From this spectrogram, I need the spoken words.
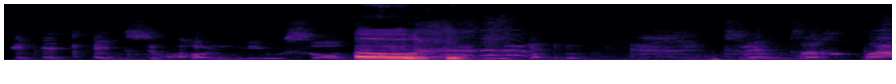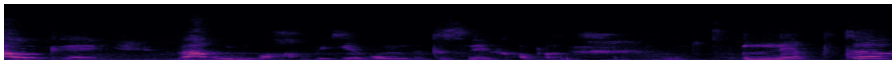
Ik, ik, ik zoek gewoon nieuws op. Oh, 20, wauw, oké. Waarom lachen we hierom? Dit is niet grappig. Nipte,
